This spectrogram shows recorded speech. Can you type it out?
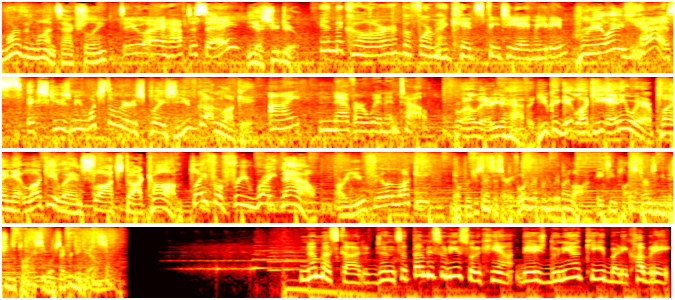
More than once, actually. Do I have to say? Yes, you do. In the car before my kids' PTA meeting. Really? Yes. Excuse me, what's the weirdest place you've gotten lucky? I never win and tell. Well, there you have it. You can get lucky anywhere playing at LuckyLandSlots.com. Play for free right now. Are you feeling lucky? No purchase necessary. Void where prohibited by law. 18 plus. Terms and conditions apply. See website for details. नमस्कार जनसत्ता में सुनी सुर्खियां देश दुनिया की बड़ी खबरें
